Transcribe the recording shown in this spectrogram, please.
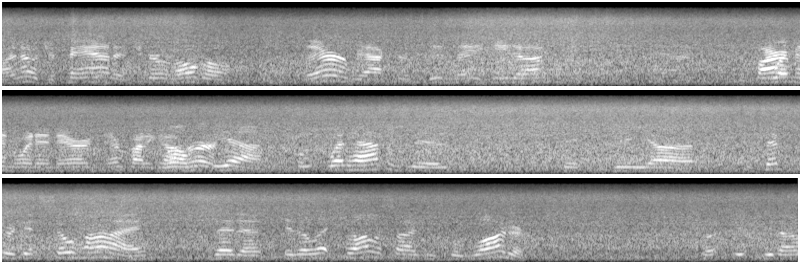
I know Japan and Chernobyl, their reactors didn't they heat up? And the firemen went in there and everybody got well, hurt. yeah. What happens is the the, uh, the temperature gets so high that uh, it electrolyzes the water. You, you know,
